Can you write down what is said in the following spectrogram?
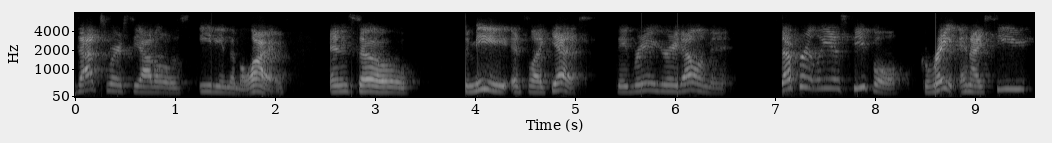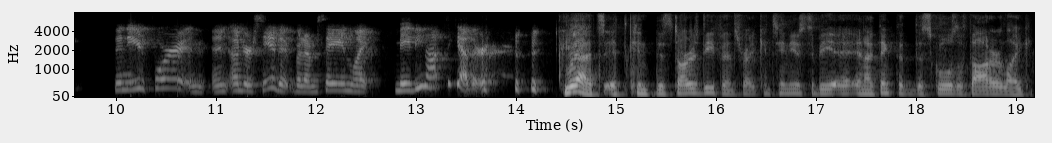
that's where Seattle is eating them alive. And so to me, it's like, yes, they bring a great element. Separately as people, great. And I see the need for it and, and understand it, but I'm saying like maybe not together. yeah, it's it can the Stars defense, right, continues to be and I think that the schools of thought are like,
